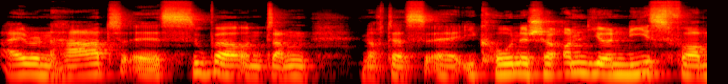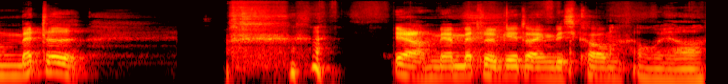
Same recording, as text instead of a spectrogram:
Iron Heart ist super und dann noch das äh, ikonische On Your Knees for Metal. Ja, mehr Metal geht eigentlich kaum. Oh ja,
